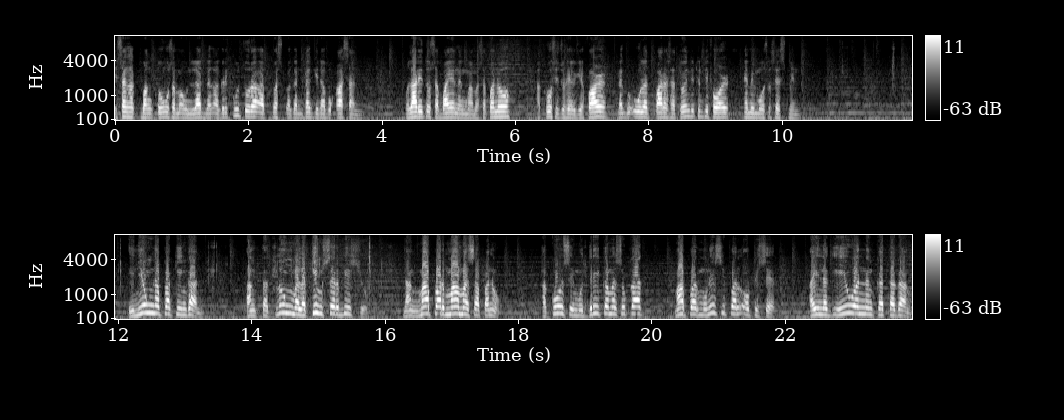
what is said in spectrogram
Isang hakbang tungo sa maunlad ng agrikultura at mas magandang kinabukasan. Mula rito sa bayan ng Mamasapano, ako si Joher Gafar, nag-uulat para sa 2024 MMOs Assessment. Inyong napakinggan ang tatlong malaking serbisyo ng Mapar Mama sa. Ako si Mudrika Masukat, Mapar Municipal Officer, ay nag-iwan ng katagang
